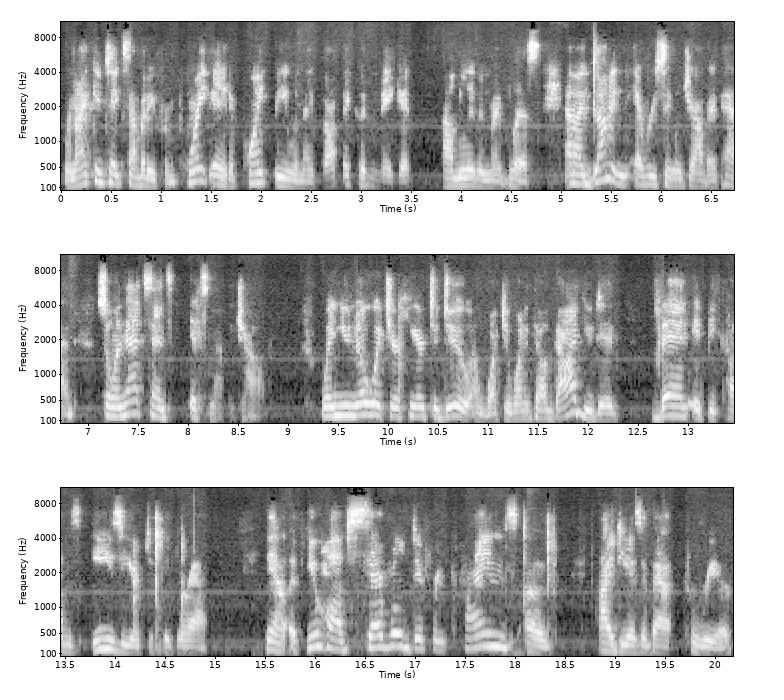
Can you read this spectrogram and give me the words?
When I can take somebody from point A to point B when they thought they couldn't make it, I'm living my bliss. And I've done it in every single job I've had. So, in that sense, it's not a job. When you know what you're here to do and what you want to tell God you did, then it becomes easier to figure out. Now, if you have several different kinds of ideas about career,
